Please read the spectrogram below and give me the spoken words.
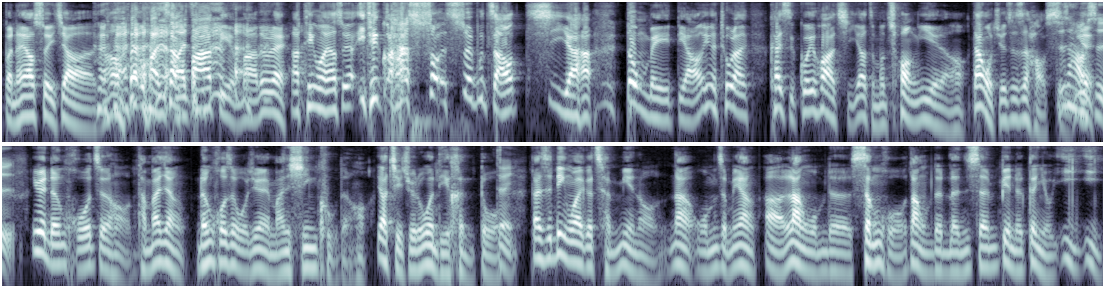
本来要睡觉了，然后 晚上八点嘛，对不对？啊，听完要睡觉，一天啊睡睡不着，气啊，动没掉，因为突然开始规划起要怎么创业了哦。但我觉得这是好事，这是好事。因为人活着哈，坦白讲，人活着我觉得也蛮辛苦的哈，要解决的问题很多。对，但是另外一个层面哦，那我们怎么样啊、呃让我们的生活，让我们的人生变得更有意义，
